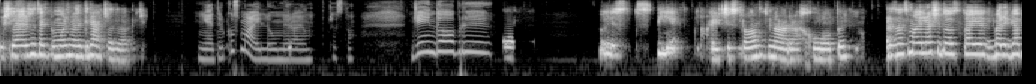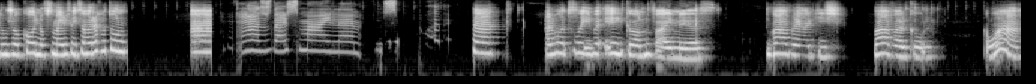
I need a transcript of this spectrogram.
Myślałem, że tak można gracza zabić. Nie, tylko smile umierają przez to. Dzień dobry. To jest spiekajcie stąd, nara, chłopy. Ale za Smila się dostaje mega dużo coinów, Smile face'owy rachunek. A, zostałeś smilem. Tak. Albo twój ikon fajny jest. Wawel jakiś. Wawel, kur. Ła.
